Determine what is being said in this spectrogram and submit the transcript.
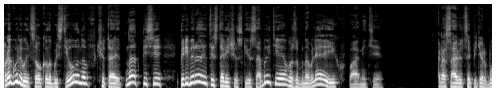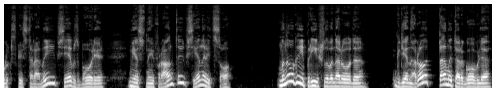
прогуливается около бастионов, читает надписи перебирает исторические события, возобновляя их в памяти. Красавицы петербургской стороны все в сборе, местные франты все на лицо. Много и пришлого народа. Где народ, там и торговля.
